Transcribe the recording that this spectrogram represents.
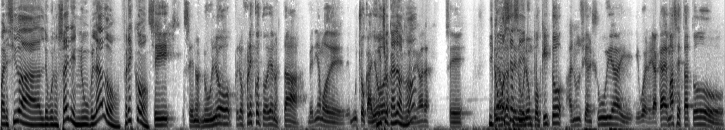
parecido al de Buenos Aires? ¿Nublado? ¿Fresco? Sí, se nos nubló, pero fresco todavía no está. Veníamos de, de mucho calor. Mucho calor, ¿no? bueno, ahora, sí. ¿Y Pero cómo ahora se hace? nubló un poquito, anuncian lluvia y, y bueno, y acá además está todo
